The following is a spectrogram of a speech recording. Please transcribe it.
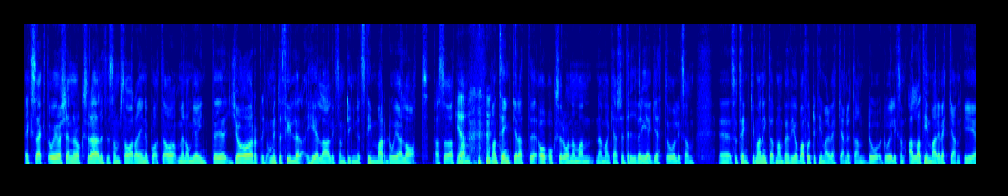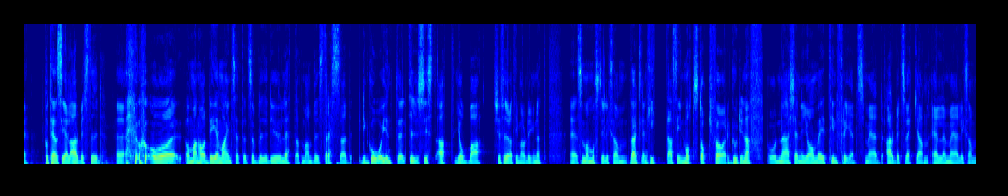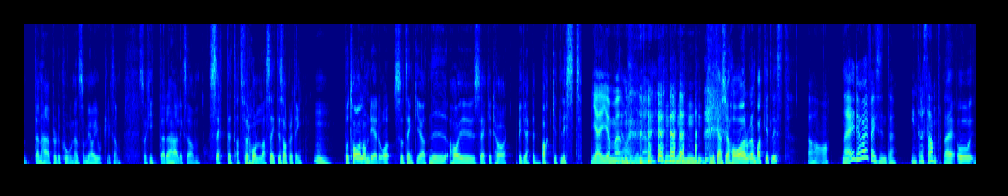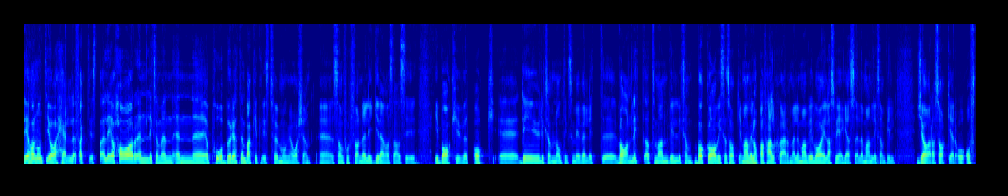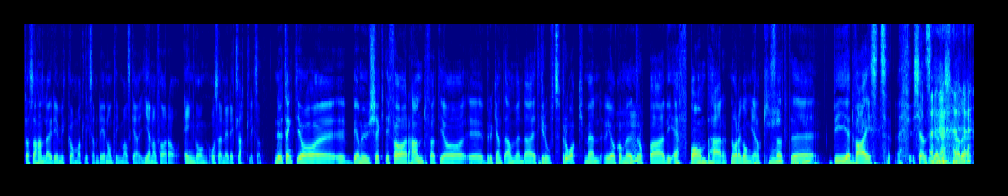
Exakt, och jag känner också det här lite som Sara är inne på, att ja, men om jag inte gör, om jag inte fyller hela liksom, dygnets timmar, då är jag lat. Alltså att yeah. man, man tänker att, eh, också då när man, när man kanske driver eget och liksom, eh, så tänker man inte att man behöver jobba 40 timmar i veckan, utan då, då är liksom alla timmar i veckan är potentiell arbetstid. Eh, och om man har det mindsetet så blir det ju lätt att man blir stressad. Det går ju inte fysiskt att jobba 24 timmar om dygnet. Eh, så man måste ju liksom verkligen hitta sin måttstock för good enough. Och när känner jag mig tillfreds med arbetsveckan eller med liksom den här produktionen som jag har gjort? Liksom. Så hitta det här liksom sättet att förhålla sig till saker och ting. Mm. På tal om det då, så tänker jag att ni har ju säkert hört begreppet bucket list. Jajamän. Jajamän. ni kanske har en bucket list? Ja. Nej, det har jag faktiskt inte. Intressant. Nej, och det har nog inte jag heller faktiskt. Eller jag har en, liksom en, en eh, jag har påbörjat en bucketlist för många år sedan eh, som fortfarande ligger där någonstans i, i bakhuvudet. Och eh, det är ju liksom någonting som är väldigt eh, vanligt att man vill liksom bocka av vissa saker. Man vill hoppa fallskärm eller man vill vara i Las Vegas eller man liksom vill göra saker. Och ofta så handlar det mycket om att liksom det är någonting man ska genomföra en gång och sen är det klart. Liksom. Nu tänkte jag eh, be om ursäkt i förhand för att jag eh, brukar inte använda ett grovt språk, men jag kommer mm. droppa the F-bomb här några gånger. Okay. Så att, mm be advised, känsliga lyssnare.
